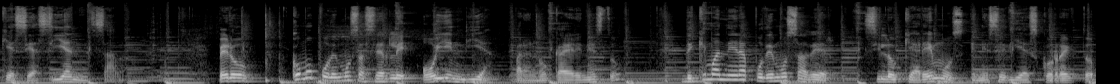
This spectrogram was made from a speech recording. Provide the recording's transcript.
que se hacían el sábado. Pero, ¿cómo podemos hacerle hoy en día para no caer en esto? ¿De qué manera podemos saber si lo que haremos en ese día es correcto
